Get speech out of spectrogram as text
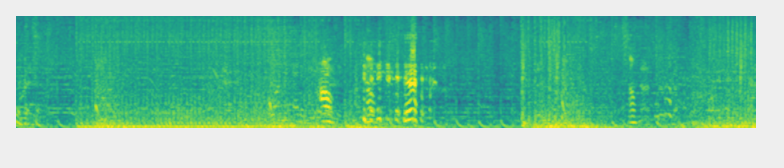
Final threat. One enemy Ow. remaining. เอ้า Not so tough.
